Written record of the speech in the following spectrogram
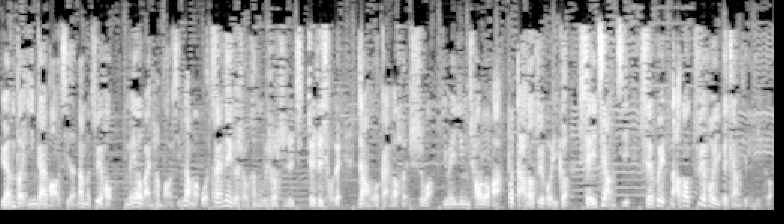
原本应该保级的，那么最后没有完成保级，那么我在那个时候可能会说是这支球队让我感到很失望。因为英超的话，不打到最后一刻，谁降级，谁会拿到最后一个降级的名额，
